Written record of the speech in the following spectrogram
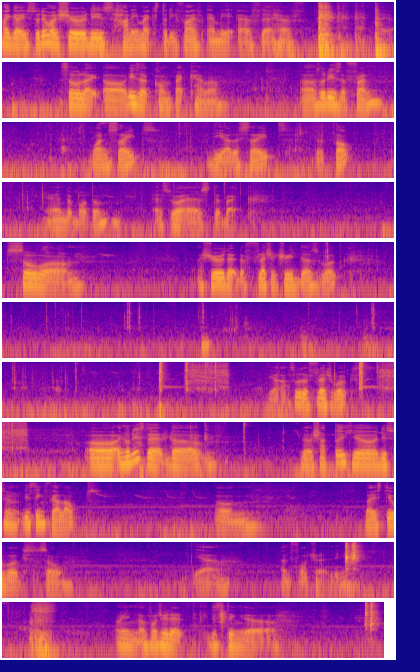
Hi guys, today I'm going to show you this Hanimex 35 MAF that I have. Yeah. So like, uh, this is a compact camera. Uh, so this is the front, one side, the other side, the top, and the bottom, as well as the back. So um, I show you that the flash actually does work. Yeah so the flash works. Uh, I noticed that the the shutter here this thing this thing fell out. Um but it still works so yeah unfortunately. I mean unfortunately that this thing uh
